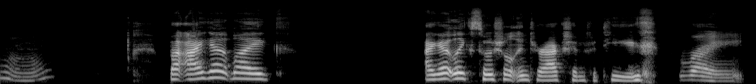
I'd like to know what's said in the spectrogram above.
Oh. But I get like, I get like social interaction fatigue. Right.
